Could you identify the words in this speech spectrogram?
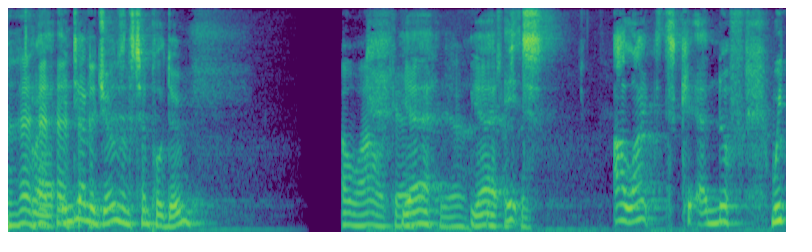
uh, Indiana Jones and the Temple of Doom, Oh wow, okay. yeah, yeah, yeah. It's I liked enough. We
